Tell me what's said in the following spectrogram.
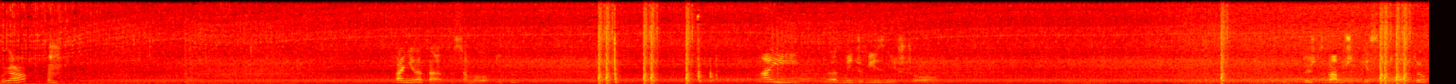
Dobra. Fajnie latają te samoloty. Aj, zaraz mnie drzwi zniszczą. Tu już dwa brzydkie samoloty.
